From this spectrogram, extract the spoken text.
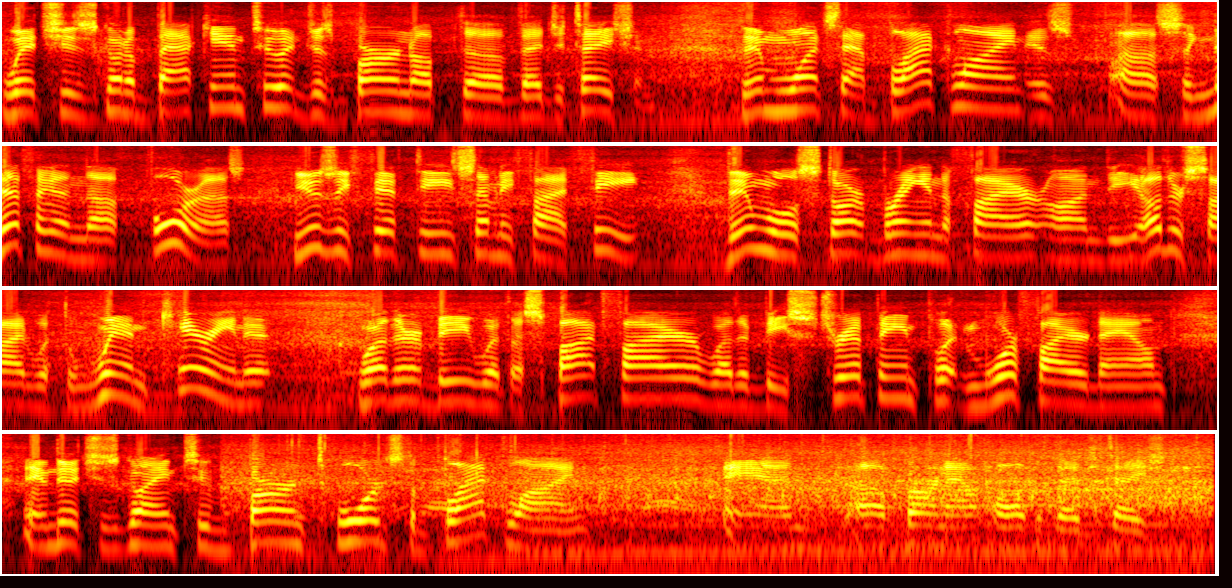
which is going to back into it and just burn up the vegetation. Then once that black line is uh, significant enough for us, usually 50, 75 feet, then we'll start bringing the fire on the other side with the wind carrying it, whether it be with a spot fire, whether it be stripping, putting more fire down, and which is going to burn towards the black line and uh, burn out all the vegetation.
